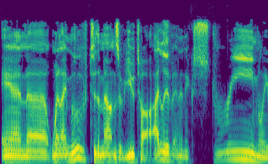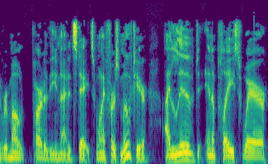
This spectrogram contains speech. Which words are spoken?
And uh, when I moved to the mountains of Utah, I live in an extremely remote part of the United States. When I first moved here, I lived in a place where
